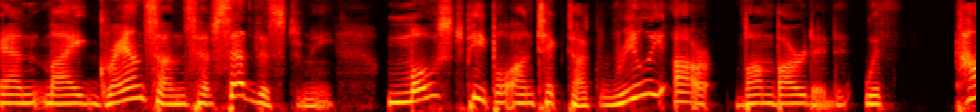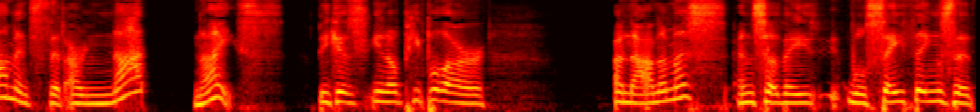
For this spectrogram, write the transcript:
And my grandsons have said this to me. Most people on TikTok really are bombarded with comments that are not nice because, you know, people are anonymous. And so they will say things that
